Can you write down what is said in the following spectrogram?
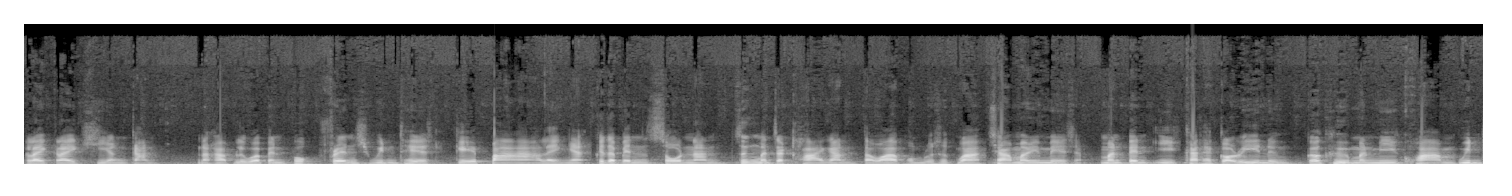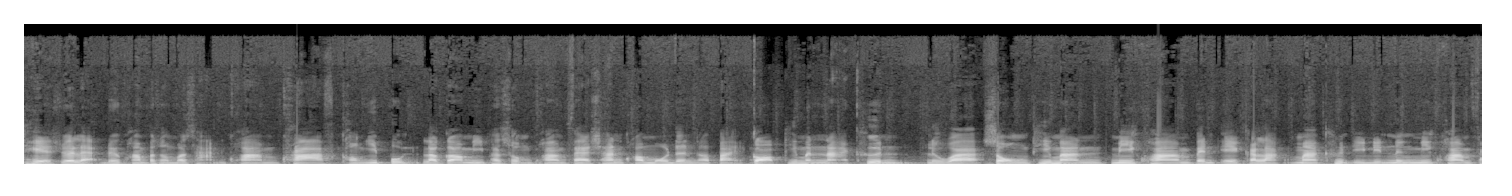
ใกล้ ๆเคียงกัน นะครับหรือว่าเป็นพวก French Vintage เกปาอะไรเงี้ยก็จะเป็นโซนนั้น ซึ่งมันจะคล้ายกัน แต่ว่าผมรู้สึกว่า Shark m a r i m a g e มันเป็นอีกค a t e g o r y หนึ่งก็คือมันมีความวินเทจด้วยแหละ ด้วยความผสมผสานความคราฟของญี่ปุ่น แล้วก็มีผสมความแฟชั่นความโมเดิร์นเข้าไป กรอบที่มันหนาขึ้น หรือว่าทรงที่มันมีความเป็นเอกลักษณ์มากขึ้นอีกนิดนึง มีความแฟ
